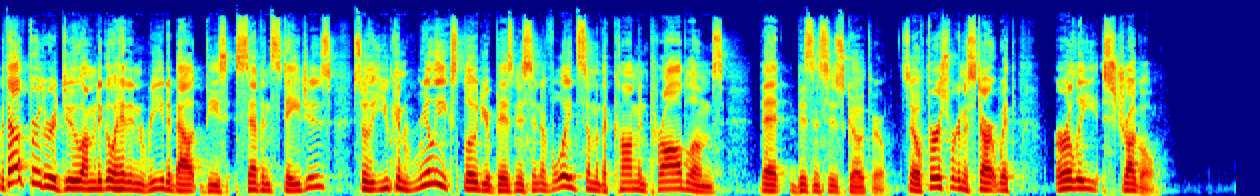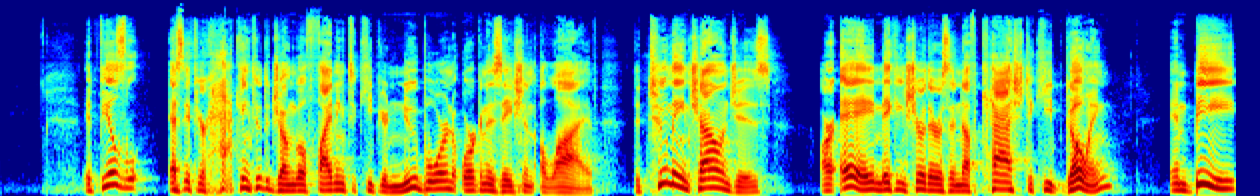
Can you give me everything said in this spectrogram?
without further ado, I'm going to go ahead and read about these seven stages so that you can really explode your business and avoid some of the common problems that businesses go through. So, first, we're going to start with early struggle. It feels as if you're hacking through the jungle, fighting to keep your newborn organization alive. The two main challenges are A, making sure there is enough cash to keep going, and B,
